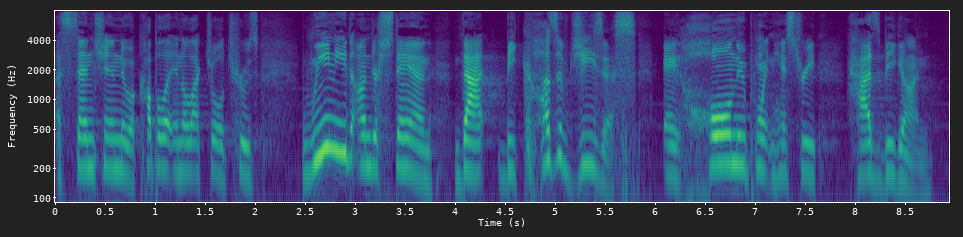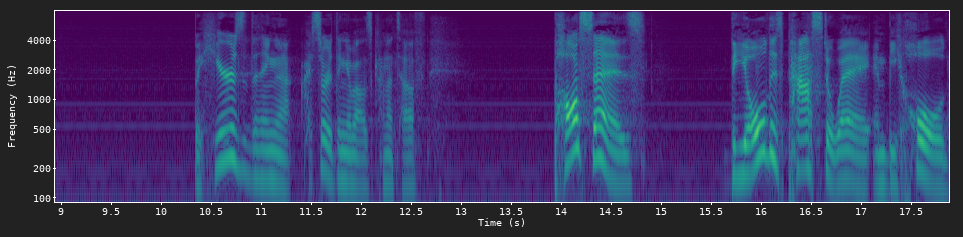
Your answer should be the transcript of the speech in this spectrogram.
ascension to a couple of intellectual truths. We need to understand that because of Jesus, a whole new point in history has begun. But here's the thing that I started thinking about is kind of tough. Paul says, The old is passed away, and behold,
